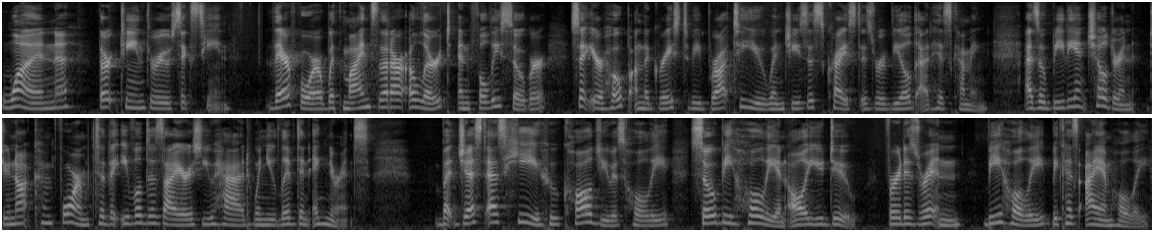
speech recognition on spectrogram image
1 13 through 16. Therefore, with minds that are alert and fully sober, set your hope on the grace to be brought to you when Jesus Christ is revealed at his coming. As obedient children, do not conform to the evil desires you had when you lived in ignorance. But just as he who called you is holy, so be holy in all you do. For it is written, Be holy, because I am holy.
